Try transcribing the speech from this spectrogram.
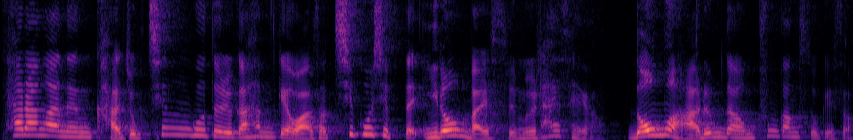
사랑하는 가족 친구들과 함께 와서 치고 싶다 이런 말씀을 하세요. 너무 아름다운 풍광 속에서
